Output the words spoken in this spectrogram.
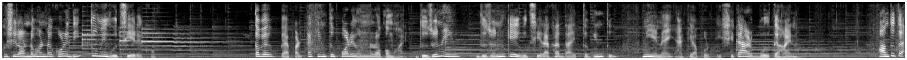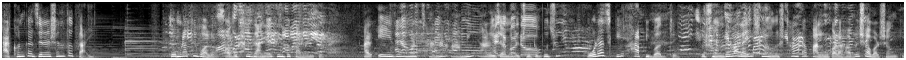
খুশি লণ্ডভণ্ড করে দিই, তুমি গুছিয়ে রেখো। তবে ব্যাপারটা কিন্তু পরে অন্যরকম হয়। দুজনেই দুজনকে গুছিয়ে রাখার দায়িত্ব কিন্তু নিয়ে নেয় একে অপরকে সেটা আর বলতে হয় না। অন্তত এখনকার জেনারেশন তো তাই। তোমরা কি বলো? অবশ্যই জানিও কিন্তু কমেন্টে আর এই যে আমার ছানা আমি আর ওই যে আমাদের ছোট পুচু ওর আজকে হ্যাপি বার্থডে তো সন্ধেবেলায় সেই অনুষ্ঠানটা পালন করা হবে সবার সঙ্গে।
